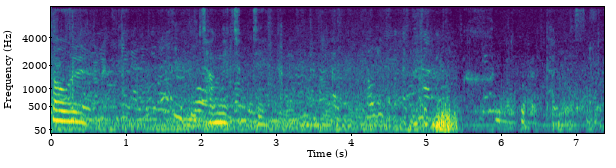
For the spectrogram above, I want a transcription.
서울 장미축제 큰 로고를 달렸습니다.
